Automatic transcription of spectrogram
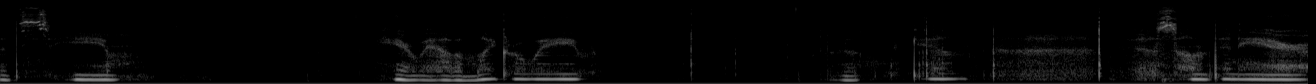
let's see. Here we have a microwave. Again, something here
